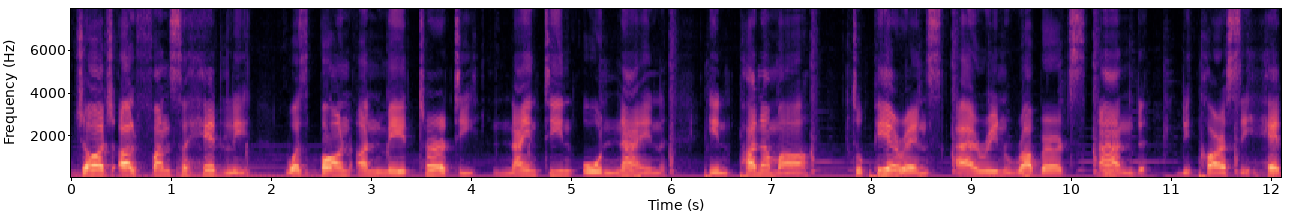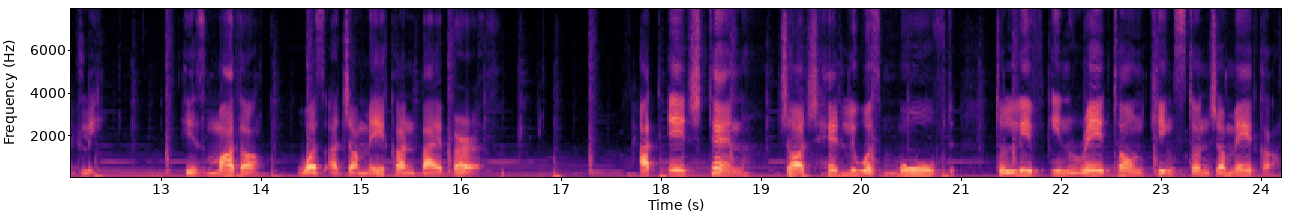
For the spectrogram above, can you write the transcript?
George Alfonso Headley was born on May 30, 1909 in Panama to parents Irene Roberts and DeCarcy Headley. His mother was a Jamaican by birth. At age 10, George Headley was moved to live in Rae Town, Kingston, Jamaica.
